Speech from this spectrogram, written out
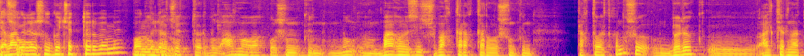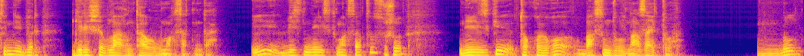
жалаң эле ушул көчөттөрбү эми он миллион көчөттөр бул алма бак болушу мүмкүн. Бул э, бак өзгөчө бак дарактар болушу мүмкүн. Тактап айтканда ушу бөлөк э, альтернативный бир киреше булагын табуу максатында. И биздин негизги максатыбыз ушу негизги токойго басымдуулугун азайтуу. Бул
